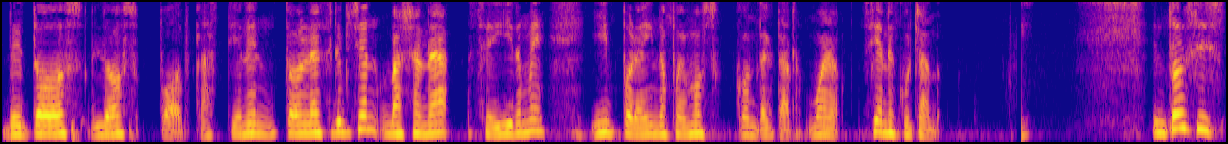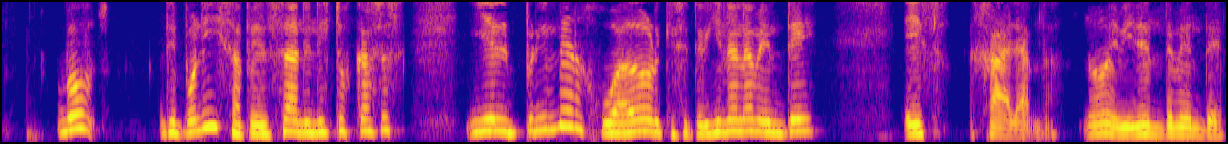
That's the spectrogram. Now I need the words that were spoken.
de todos los podcasts. Tienen todo en la descripción, vayan a seguirme y por ahí nos podemos contactar. Bueno, sigan escuchando. Entonces, vos te ponéis a pensar en estos casos y el primer jugador que se te viene a la mente es Haaland, ¿no? Evidentemente.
